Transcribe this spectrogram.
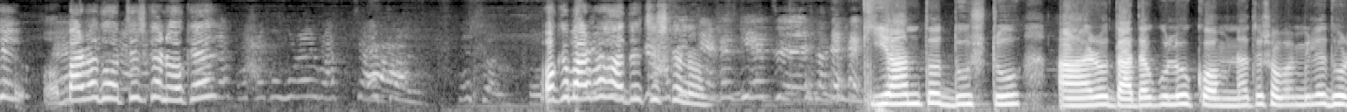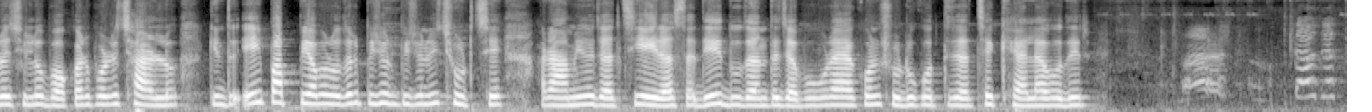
কি বারবার ধরছিস কেন ওকে? ওকে বারবার হাত দিচ্ছিস কেন? কিয়ান তো দুষ্টু আর ও দাদাগুলো কম না তো সবাই মিলে ধরেছিল বকার পরে ছাড়লো। কিন্তু এই পাপ্পি আবার ওদের পিছন পিছনেই ছুটছে আর আমিও যাচ্ছি এই রাস্তা দিয়ে দুদান্তে যাব। ওরা এখন শুরু করতে যাচ্ছে খেলা ওদের তাও যাচ্ছে না তুমি দেখো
